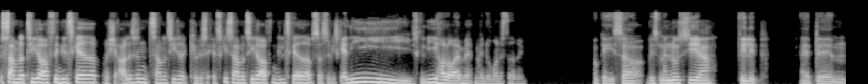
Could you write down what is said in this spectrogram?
samler tit og ofte en lille skade op. Richarlison samler tit, og Kjodesevski samler tit og ofte en lille skade op, så, så vi skal lige, vi skal lige holde øje med, med nummerne stadigvæk. Okay, så hvis man nu siger, Philip, at, øh,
